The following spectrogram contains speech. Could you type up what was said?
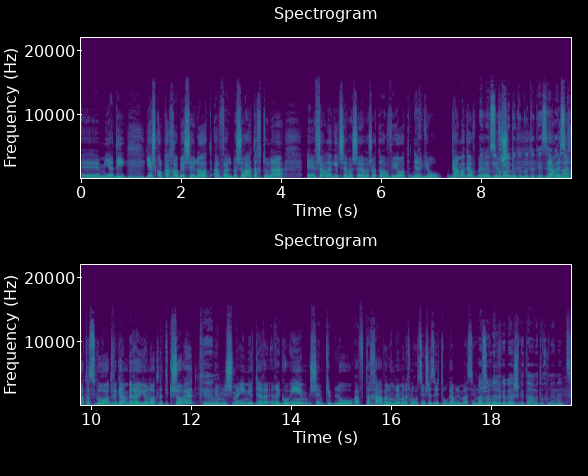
uh, מיידי? יש כל כך הרבה שאלות, אבל בשורה התחתונה, אפשר להגיד שראשי הרשויות הערביות נרגעו. גם אגב בשיחות... הם הבינו שהם יקבלו את הכסף, גם בשיחות מה... הסגורות וגם בראיונות לתקשורת, כן. הם נשמעים יותר רגועים, שהם קיבלו הבטחה, אבל אומרים, אנחנו רוצים שזה יתורגם למעשים מה בשטח. זה אומר לגבי השביתה המתוכננת?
